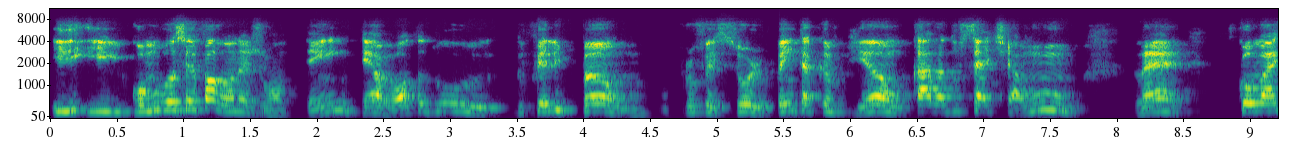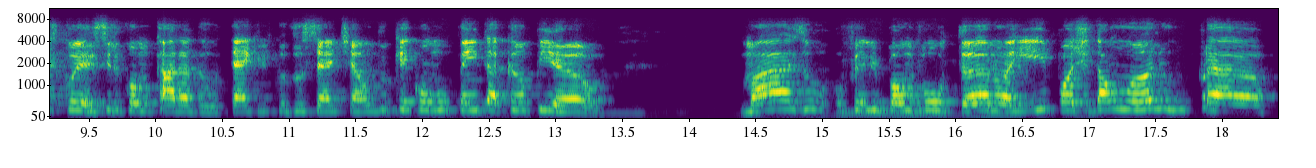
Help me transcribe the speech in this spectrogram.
E, e, como você falou, né, João? Tem, tem a volta do, do Felipão, o professor pentacampeão, o cara do 7 a 1 né? Ficou mais conhecido como cara do técnico do 7 a 1 do que como pentacampeão. Mas o, o Felipão voltando aí pode dar um ânimo para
